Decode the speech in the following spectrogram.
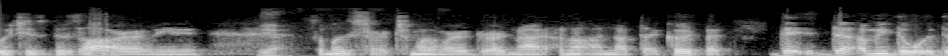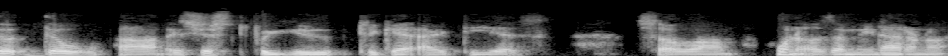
which is bizarre. I mean, yeah, some of the some of them are, are not are not that good, but they, the, I mean, the the, the um, it's just for you to get ideas. So um, who knows? I mean, I don't know.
